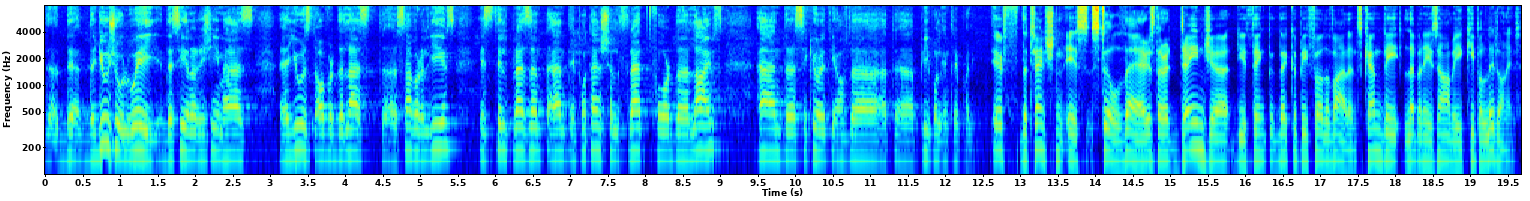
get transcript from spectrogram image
the, the, usual way the Syrian regime has uh, used over the last uh, several years is still present and a potential threat for the lives and the security of the uh, people in Tripoli. If the tension is still there, is there a danger, do you think, that there could be further violence? Can the Lebanese army keep a lid on it?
